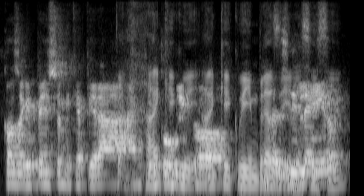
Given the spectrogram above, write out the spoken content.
cosa che penso mi capirà anche, anche, qui, anche qui, in Brasile, sì.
